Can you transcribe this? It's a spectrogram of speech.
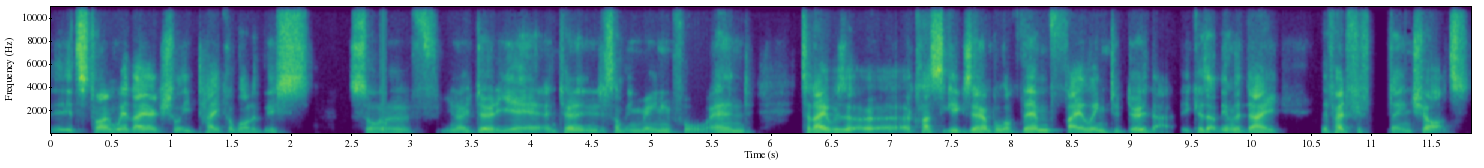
it's time where they actually take a lot of this sort of you know dirty air and turn it into something meaningful. And today was a, a classic example of them failing to do that because at the end of the day They've had 15 shots.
